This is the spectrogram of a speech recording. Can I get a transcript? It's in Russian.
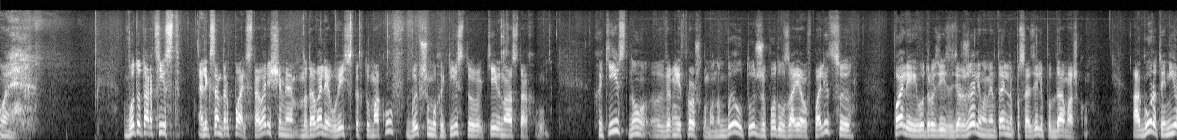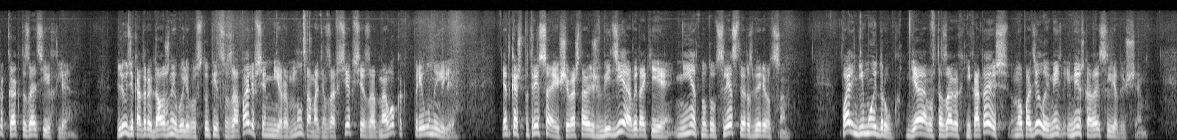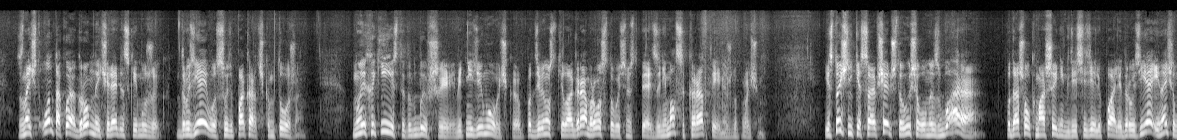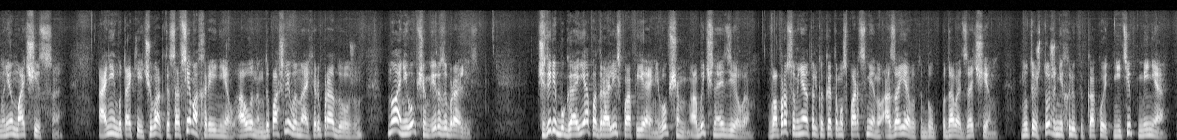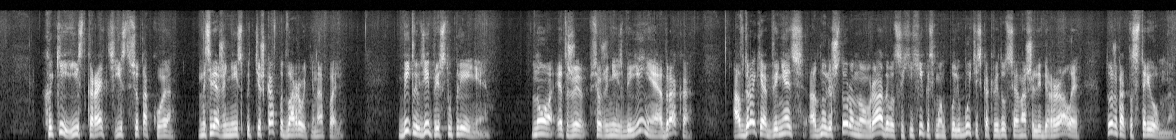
Ой. Вот тут артист Александр Паль с товарищами надавали увесистых тумаков бывшему хоккеисту Кевину Астахову. Хоккеист, ну, вернее, в прошлом он был, тут же подал заяву в полицию. Пали и его друзей задержали, моментально посадили под домашку. А город и мир как-то затихли. Люди, которые должны были бы вступиться за Пали всем миром, ну, там один за всех, все за одного, как-то приуныли. Это, конечно, потрясающе. Ваш товарищ в беде, а вы такие, нет, ну тут следствие разберется. Паль не мой друг. Я в автозаках не катаюсь, но по делу имею, имею сказать следующее. Значит, он такой огромный челябинский мужик. Друзья его, судя по карточкам, тоже. Но и хоккеист этот бывший, ведь не дюймовочка, под 90 килограмм, рост 185, занимался карате, между прочим. Источники сообщают, что вышел он из бара, подошел к машине, где сидели пали друзья, и начал на нее мочиться. Они ему такие, чувак, ты совсем охренел? А он им, да пошли вы нахер, и продолжим. Ну, они, в общем, и разобрались. Четыре бугая подрались по пьяни. В общем, обычное дело. Вопрос у меня только к этому спортсмену. А заяву-то был подавать зачем? Ну ты же тоже не хлюпик какой-то, не тип меня. Хоккеист, каратист, все такое. На тебя же не из-под тяжка в подворотне напали. Бить людей – преступление. Но это же все же не избиение, а драка. А в драке обвинять одну лишь сторону, радоваться, хихикать, мол, полюбуйтесь, как ведут себя наши либералы, тоже как-то стрёмно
